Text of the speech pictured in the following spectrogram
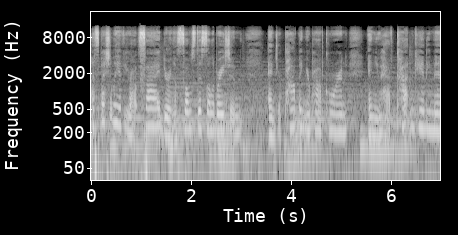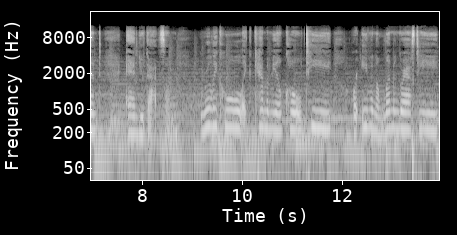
especially if you're outside during a solstice celebration and you're popping your popcorn and you have cotton candy mint and you've got some really cool like chamomile cold tea or even a lemongrass tea.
